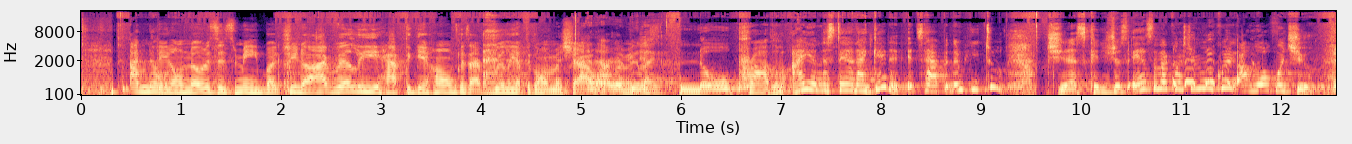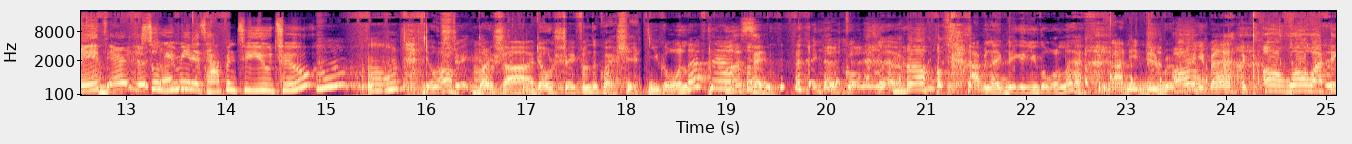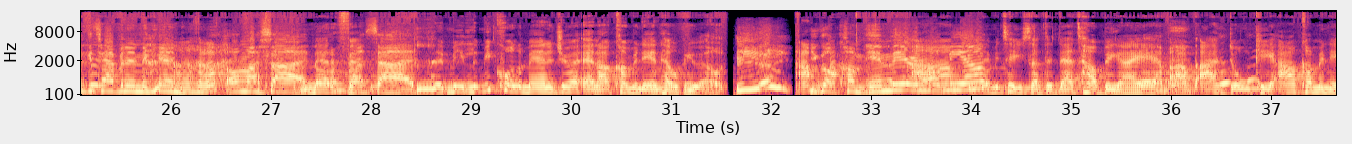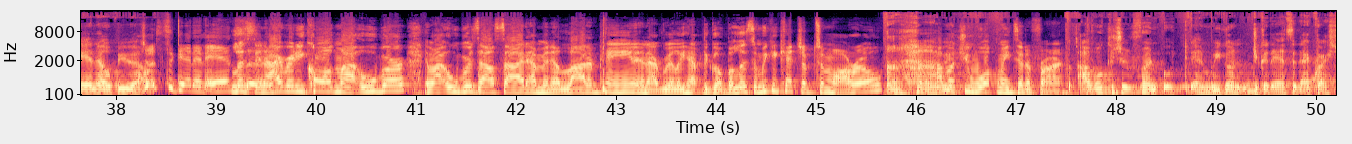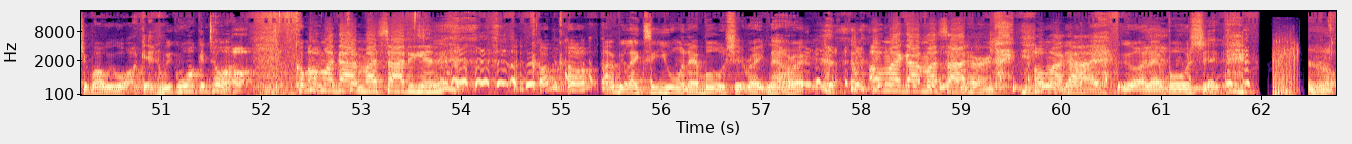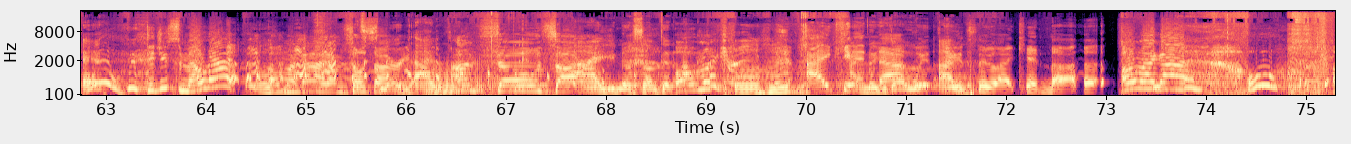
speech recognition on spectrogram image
I know. they don't notice it's me, but you know, I really have to get home because I really have to go home and shower. And I would mean, be like, no problem. I understand. I get it. It's happened to me too. Just can you just answer that question real quick? I'll walk with you. See, Terry so you mean it's happened to you too? Mm-hmm. Don't Oh, stray. my Don't, stray- God. don't stray from the question. You going left now? Listen. you going left? No. I'll be like, nigga, you going left? I need you to bring it back. Oh, whoa! I think it's happening again on my side. Uh-huh. Matter of fact, my side. let me let me call a manager and I'll come in there and help you out. You gonna come in there and help me out? Let me tell you something. That's how big I am. I'm, I don't care. I'll come in there and help you out. just to get an answer. Listen, I already called my Uber, and my Uber's outside. I'm in a lot of pain, and I really have to go. But listen, we could catch up tomorrow. Uh-huh. How about you walk me to the front? I'll walk you to the front, and we're gonna. You could answer that question while we're walking. We can walk and talk. come Oh on, my God, come, my side again. come, come. I'd be like, see, you on that bullshit right now, right? Oh my god, my side hurts. Oh my god. You on that bullshit. Did you smell that? Oh my god, I'm so sorry. I'm- I'm so sorry. you know something? Oh my god. I I you cannot a with little- I- you two. I cannot. Oh my god. Ooh.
